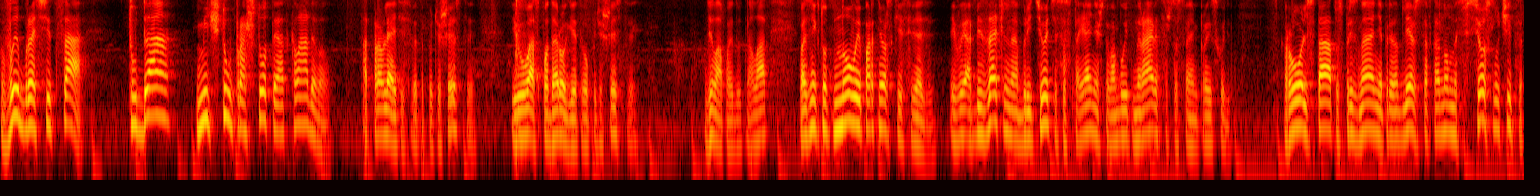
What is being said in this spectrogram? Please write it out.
выброситься туда, мечту, про что ты откладывал. Отправляйтесь в это путешествие, и у вас по дороге этого путешествия дела пойдут на лад, возникнут новые партнерские связи, и вы обязательно обретете состояние, что вам будет нравиться, что с вами происходит. Роль, статус, признание, принадлежность, автономность — все случится.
